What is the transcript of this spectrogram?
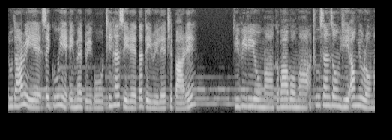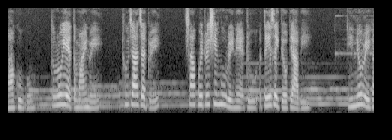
လူသားတွေရဲ့စိတ်ကူးရင်အိမ်မက်တွေကိုထင်ဟပ်စေတဲ့သက်သေတွေလည်းဖြစ်ပါတယ်ဒီဗီဒီယိုမှာကမ္ဘာပေါ်မှာအထူးဆန်းဆုံးရေအောက်မြို့တော်၅ခုကိုသူတို့ရဲ့သမိုင်းတွေထူးခြားချက်တွေရှာဖွေတွေ့ရှိမှုတွေနဲ့အတူအသေးစိတ်ပြောပြပြီးဒီမြို့တွေက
